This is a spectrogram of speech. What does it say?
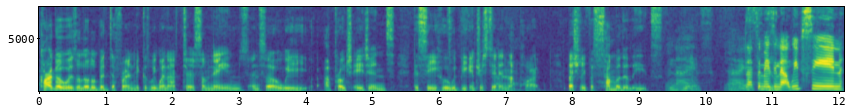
Cargo was a little bit different because we went after some names, and so we approached agents to see who would be interested in that part, especially for some of the leads. Nice. Nice. That's amazing. Now we've seen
